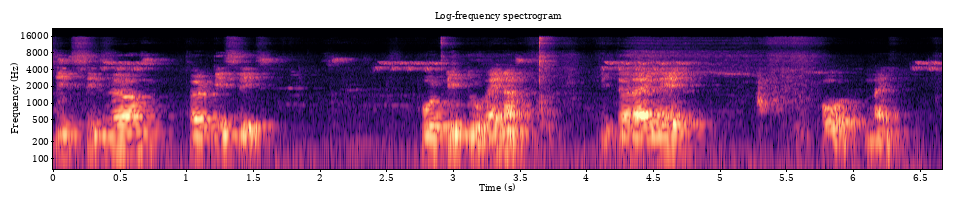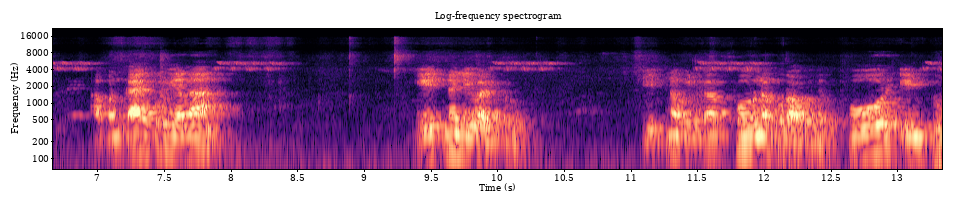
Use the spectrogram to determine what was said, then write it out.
six six thirty six forty two आहे ना? इथं राहिले फोर नाही आपण काय करू याला? एट डिवाइड करू. एट न होईल का? फोर न करू अगोदर. फोर इंटू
